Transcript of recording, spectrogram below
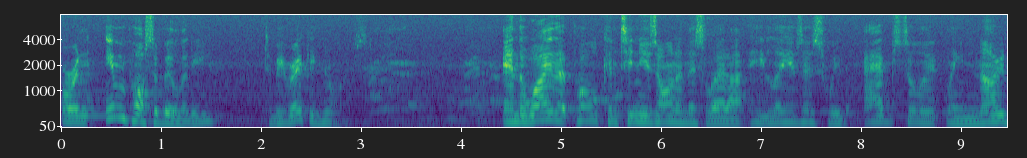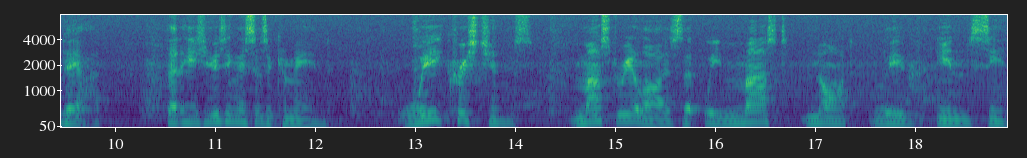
or an impossibility to be recognised? And the way that Paul continues on in this letter, he leaves us with absolutely no doubt that he's using this as a command. We Christians must realize that we must not live in sin.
